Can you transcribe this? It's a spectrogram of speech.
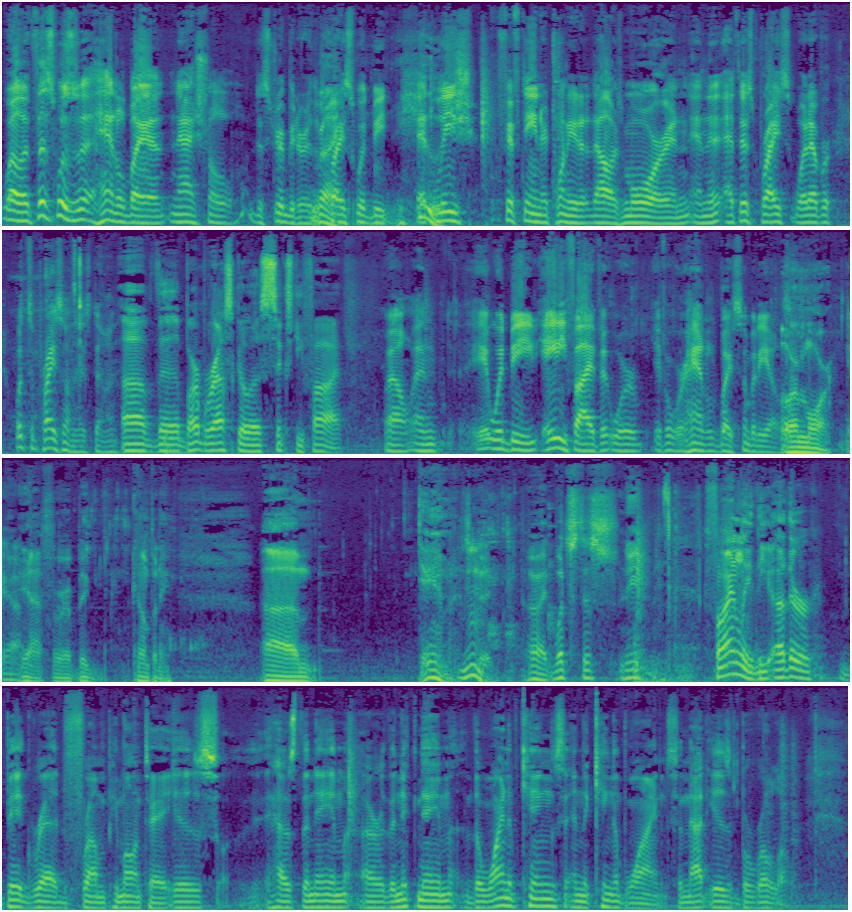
Well, if this was uh, handled by a national distributor, the Right. price would be at least fifteen or twenty dollars more. And and at this price, whatever. What's the price on this, Don? Uh, the Barbaresco is 65. Well, and it would be eighty-five if it were if it were handled by somebody else. or more. Yeah. yeah, for a big company. Um, damn, that's good. All right, what's this? Neat. Finally, the other big red from Piemonte is has the name or the nickname "the Wine of Kings" and "the King of Wines," and that is Barolo.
